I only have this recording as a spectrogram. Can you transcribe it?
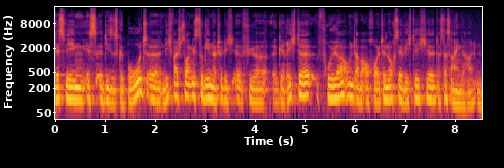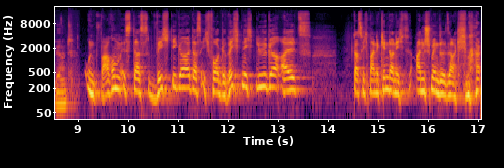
Deswegen ist äh, dieses Gebot, äh, nicht Falschzeugnis zu geben, natürlich äh, für Gerichte früher und aber auch heute noch sehr wichtig, dass das eingehalten wird. Und warum ist das wichtiger, dass ich vor Gericht nicht lüge, als dass ich meine Kinder nicht anschwindel, sag ich mal.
